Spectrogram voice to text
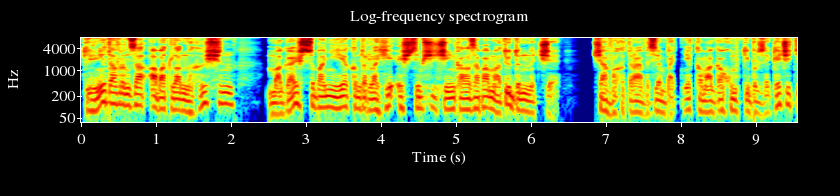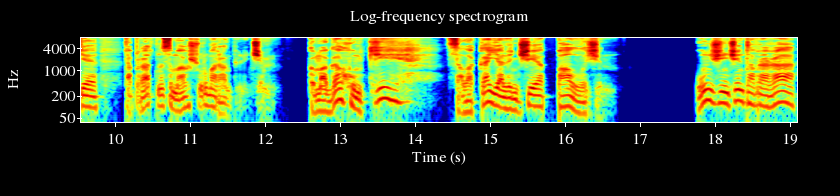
килне даврынса абатланны хышын, магаш сыбание кындырлахи эшсемшинчен калазапама тыдыннычы. Шавы хытра візем батне камага хумки бірзе кечете, тапратны сымақ шурмаран пүлінчім. Камага хумки салака ялінче паллы жын. Ун жинчен таврара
